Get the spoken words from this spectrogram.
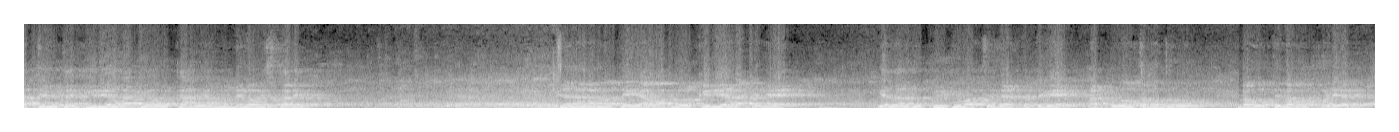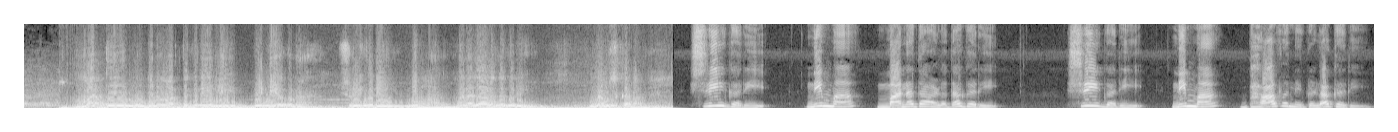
ಅತ್ಯಂತ ಹಿರಿಯರಾಗಿ ಅವರು ಕಾರ್ಯವನ್ನು ನಿರ್ವಹಿಸ್ತಾರೆ. ಜನರ ಮಧ್ಯೆ ಯಾವಾಗಲೂ ಕಿರಿಯರಾಗಿಯೇ ಎಲ್ಲರಿಗೂ ಪ್ರೀತಿ ವಾತ್ಸಲ್ಯ ಜೊತೆಗೆ ನಡ್ಕೊಳ್ಳುವಂತಹ ಒಂದು ಪ್ರವೃತ್ತಿನ ಹೊಂದ್ಕೊಂಡಿದ್ದಾರೆ. ಮತ್ತೆ ಮುಂದಿನ ವಾರ್ತೆಗರಿಯಲ್ಲಿ ಭೇಟಿಯಾಗೋಣ. ಶ್ರೀಗರಿ ನಿಮ್ಮ ಮನದಾಳದ ಗರಿ. ನಮಸ್ಕಾರ. ಶ್ರೀಗರಿ ನಿಮ್ಮ ಮನದಾಳದ ಗರಿ. ಶ್ರೀಗರಿ ನಿಮ್ಮ ಭಾವನೆಗಳ ಗರಿ.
